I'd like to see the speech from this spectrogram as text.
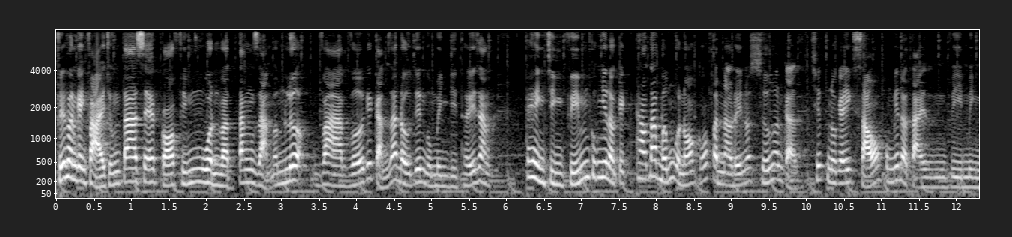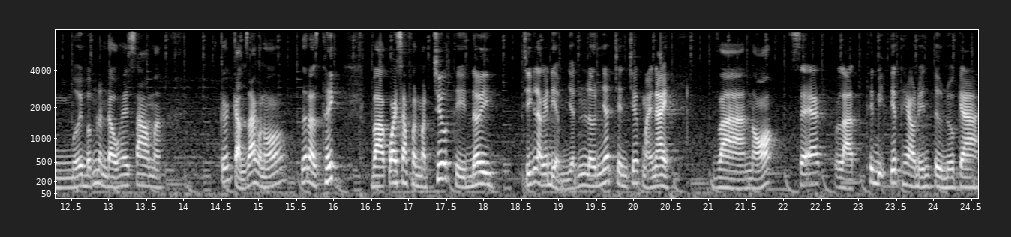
Phía phần cạnh phải chúng ta sẽ có phím nguồn và tăng giảm âm lượng. Và với cái cảm giác đầu tiên của mình thì thấy rằng cái hình trình phím cũng như là cái thao tác bấm của nó có phần nào đấy nó sướng hơn cả chiếc Nokia X6 không biết là tại vì mình mới bấm lần đầu hay sao mà cái cảm giác của nó rất là thích. Và quay sang phần mặt trước thì đây chính là cái điểm nhấn lớn nhất trên chiếc máy này và nó sẽ là thiết bị tiếp theo đến từ Nokia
